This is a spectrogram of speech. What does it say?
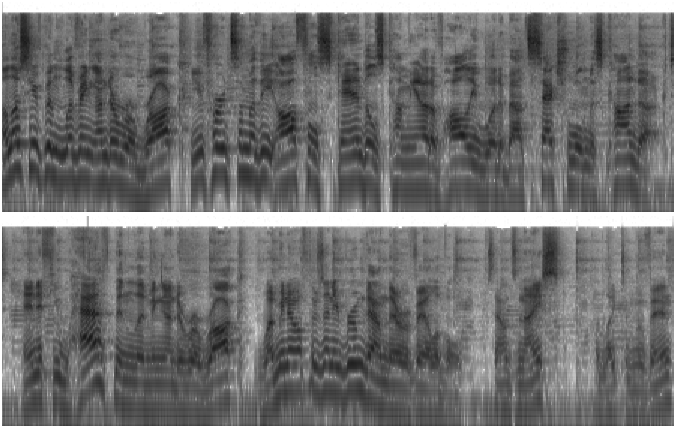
Unless you've been living under a rock, you've heard some of the awful scandals coming out of Hollywood about sexual misconduct. And if you have been living under a rock, let me know if there's any room down there available. Sounds nice? I'd like to move in.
